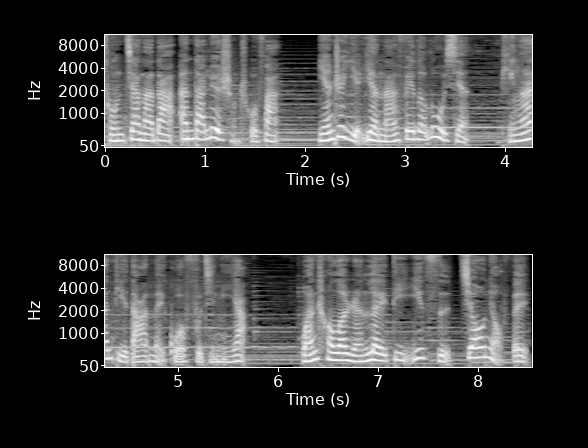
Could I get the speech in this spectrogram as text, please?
从加拿大安大略省出发，沿着野雁南飞的路线。平安抵达美国弗吉尼亚，完成了人类第一次教鸟飞、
